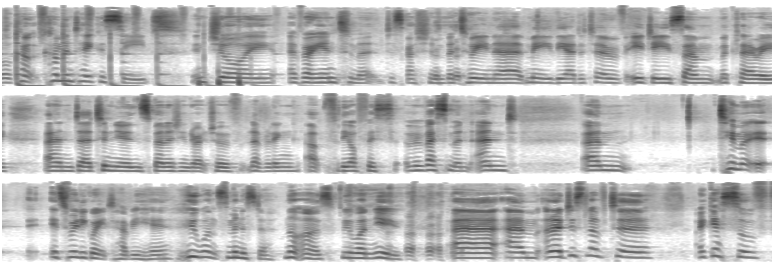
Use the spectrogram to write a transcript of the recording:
Well, come, come and take a seat. Enjoy a very intimate discussion between uh, me, the editor of EG, Sam McClary, and uh, Tim Newns, Managing Director of Levelling Up for the Office of Investment. And um, Tim, it, it's really great to have you here. Who wants the minister? Not us. We want you. uh, um, and I'd just love to, I guess, sort of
